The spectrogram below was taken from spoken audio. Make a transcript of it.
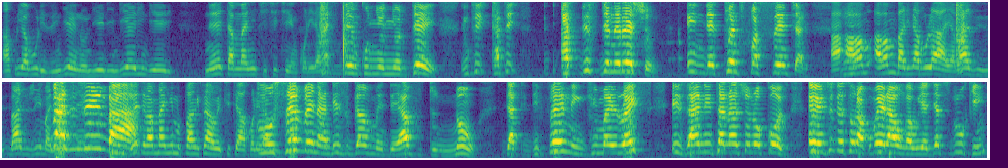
ampulira bulizi ndi eno ndi eri ndi eri ndi eri. Naye tamanyi kiki kyenkolera kati kyenkunyonyodde nti kati at this generation in the 21st century abamu balina bulaaya bazi- bazizimba bazizimba tebamanyi mupangisa wawe ki kyakolera museven and this government they have to know that defending human rights is an international cause. Ensi tesobola kubeerawo nga we are just looking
